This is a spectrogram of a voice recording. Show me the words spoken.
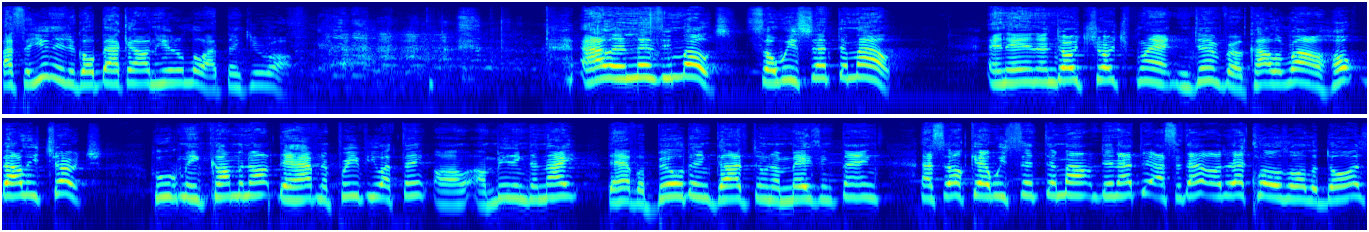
I said, you need to go back out and hear the Lord. I think you're off. Alan and Lindsay Moats. So we sent them out. And then another church plant in Denver, Colorado, Hope Valley Church, who been coming up. They're having a preview, I think, uh, a meeting tonight. They have a building. God's doing amazing things. I said, okay, we sent them out. And then I, I said, that, oh, that closed all the doors.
